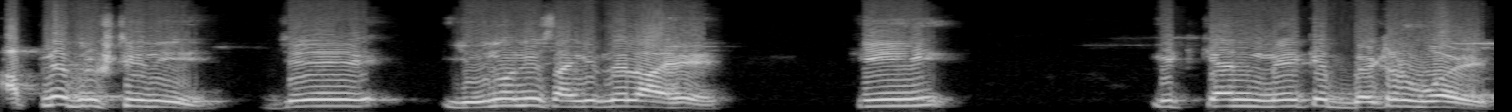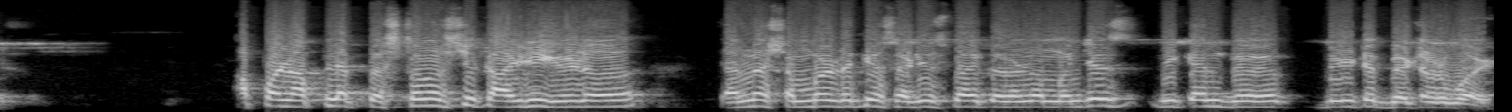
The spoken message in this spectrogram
आपल्या दृष्टीने जे युनोनी सांगितलेलं आहे की it can make a better world आपण आपल्या कस्टमर्सची काळजी घेणं त्यांना शंभर टक्के सॅटिस्फाय करणं म्हणजेच we can build a better world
